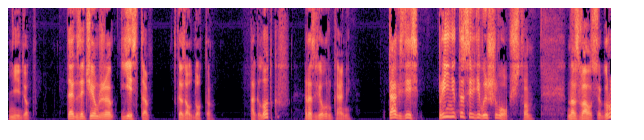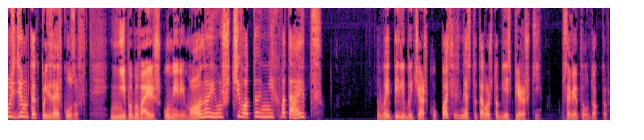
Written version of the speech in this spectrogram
не идет. — Так зачем же есть-то? — сказал доктор. А Глотков развел руками. — Так здесь принято среди высшего общества. Назвался груздем, так полезай в кузов. Не побываешь у Меримона, и уж чего-то не хватает. Выпили бы чашку кофе вместо того, чтобы есть пирожки, — посоветовал доктор.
